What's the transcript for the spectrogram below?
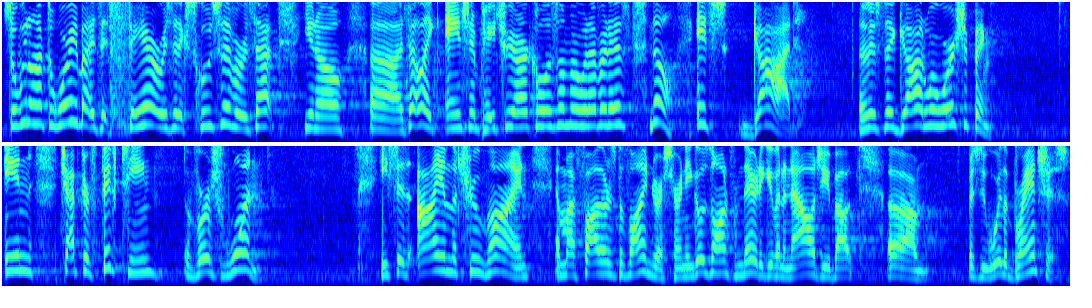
So we don't have to worry about is it fair or is it exclusive or is that, you know, uh, is that like ancient patriarchalism or whatever it is? No, it's God. And it's the God we're worshiping. In chapter 15, verse 1, he says, I am the true vine, and my father is the vine dresser. And he goes on from there to give an analogy about um, basically we're the branches.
